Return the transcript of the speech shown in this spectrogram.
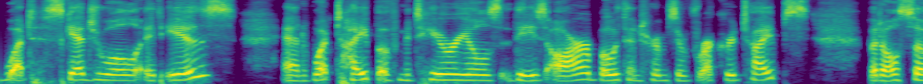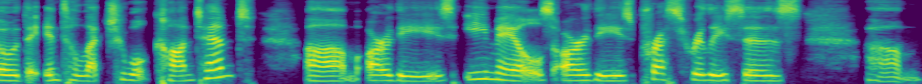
what schedule it is and what type of materials these are, both in terms of record types, but also the intellectual content. Um, are these emails? Are these press releases? um,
